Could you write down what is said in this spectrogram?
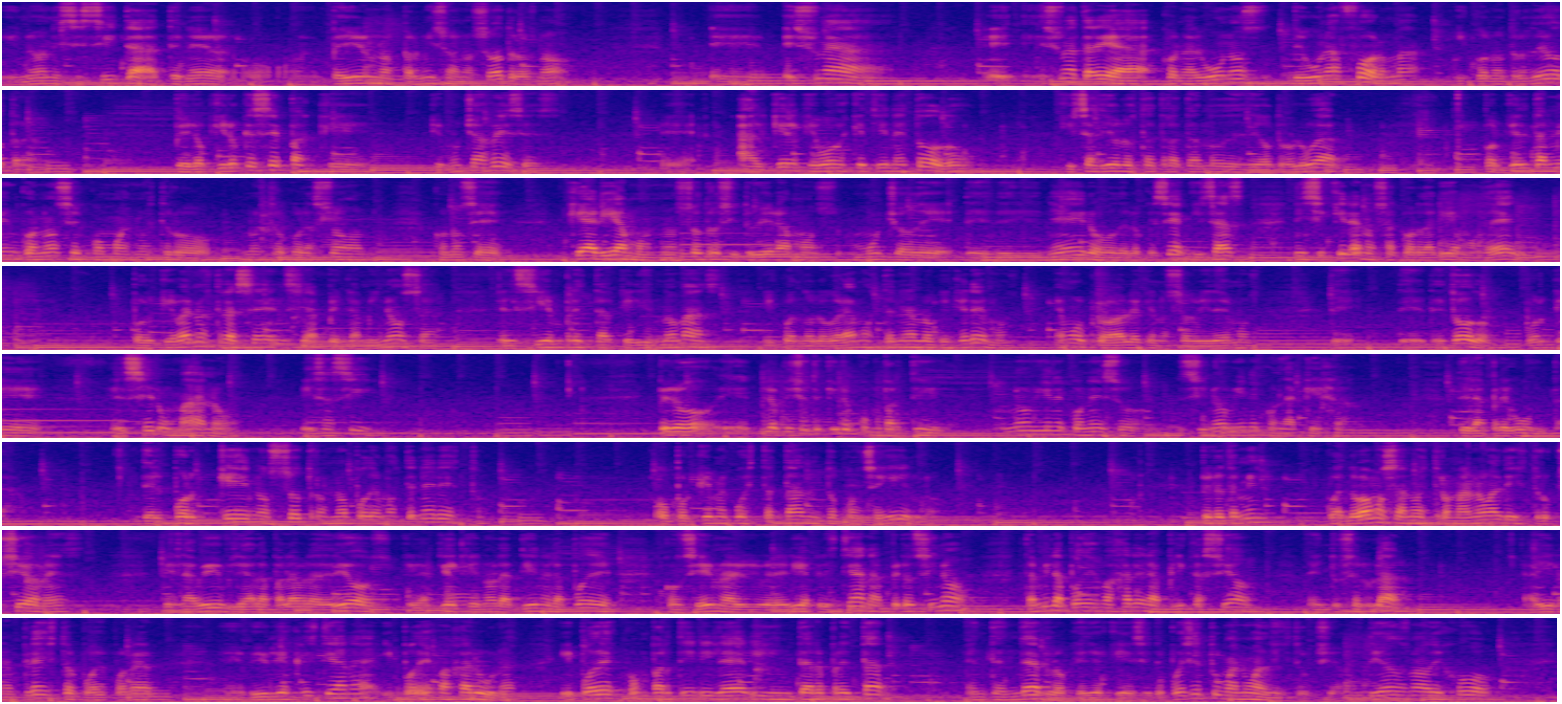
y no necesita tener o pedirnos permiso a nosotros, ¿no? Eh, es una eh, es una tarea con algunos de una forma y con otros de otra. Pero quiero que sepas que, que muchas veces aquel que vos ves que tiene todo, quizás Dios lo está tratando desde otro lugar, porque Él también conoce cómo es nuestro, nuestro corazón, conoce qué haríamos nosotros si tuviéramos mucho de, dinero o de lo que sea, quizás ni siquiera nos acordaríamos de Él, porque va nuestra esencia pecaminosa el siempre estar queriendo más. Y cuando logramos tener lo que queremos, es muy probable que nos olvidemos de, todo, porque el ser humano es así. Pero eh, lo que yo te quiero compartir no viene con eso, sino viene con la queja, de la pregunta, del por qué nosotros no podemos tener esto, o por qué me cuesta tanto conseguirlo. Pero también cuando vamos a nuestro manual de instrucciones, que es la Biblia, la palabra de Dios, que aquel que no la tiene la puede conseguir una librería cristiana, pero si no, también la podés bajar en la aplicación en tu celular. Ahí en el Play Store podés poner eh, Biblia cristiana y podés bajar una y podés compartir y leer e interpretar, entender lo que Dios quiere decirte. Puede ser tu manual de instrucciones. Dios nos dejó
